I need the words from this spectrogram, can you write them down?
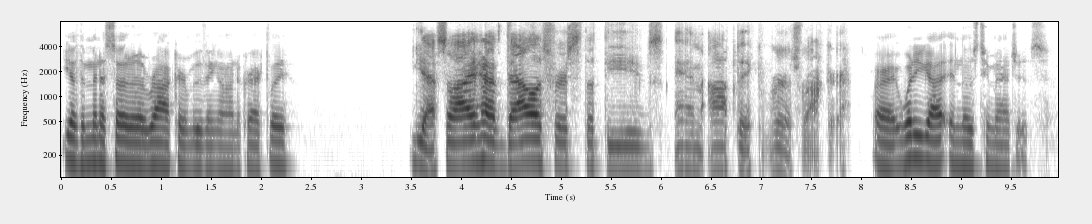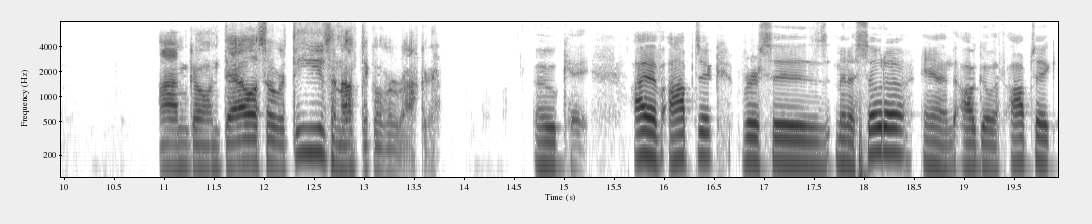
you have the Minnesota ROKKR moving on, correctly? Yeah, so I have Dallas versus the Thieves and Optic versus ROKKR. All right, what do you got in those two matches? I'm going Dallas over Thieves and Optic over ROKKR. Okay. I have Optic versus Minnesota, and I'll go with Optic.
